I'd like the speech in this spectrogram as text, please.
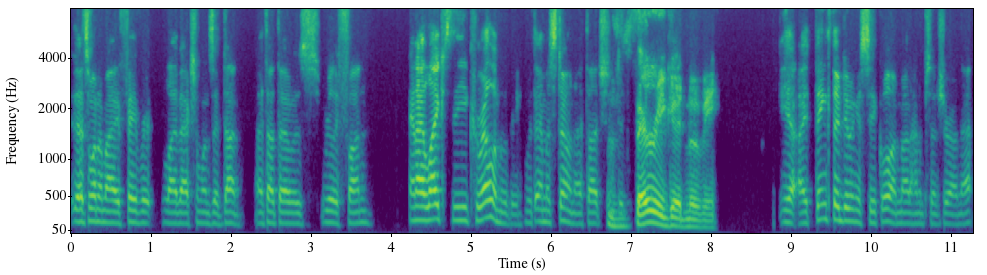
that's one of my favorite live action ones they've done. I thought that was really fun. And I liked the Cruella movie with Emma Stone. I thought she did a very good movie. Yeah, I think they're doing a sequel. I'm not 100% sure on that.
